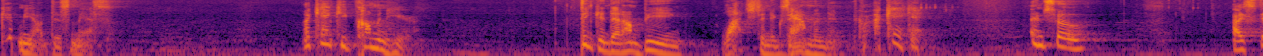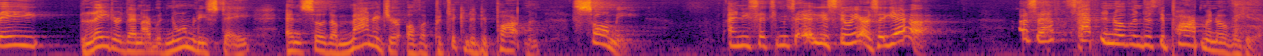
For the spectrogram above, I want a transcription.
get me out this mess. I can't keep coming here thinking that I'm being watched and examined. And I can't, can't. And so I stayed later than I would normally stay. And so the manager of a particular department saw me. And he said to me, Hey, you're still here? I said, Yeah. I said, What's happening over in this department over here?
